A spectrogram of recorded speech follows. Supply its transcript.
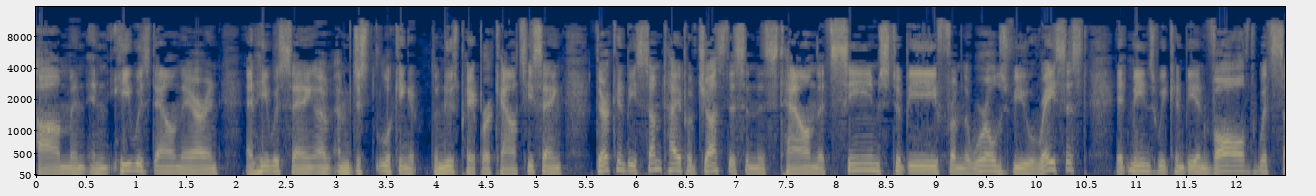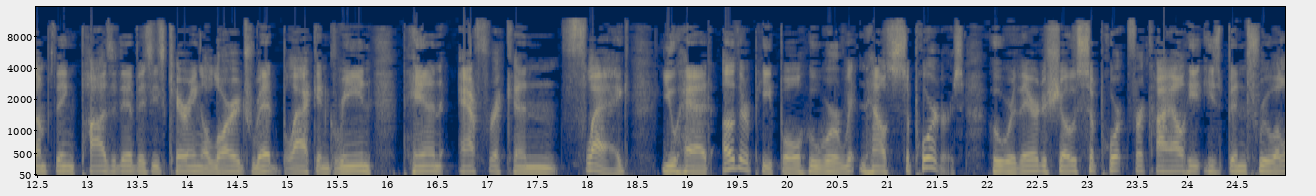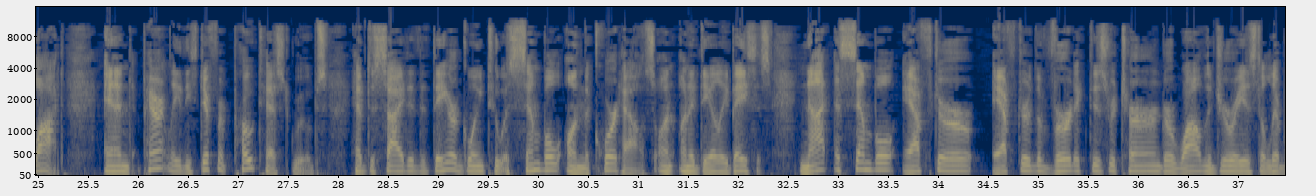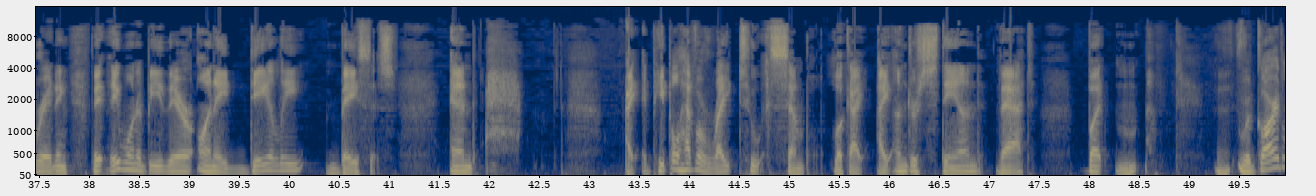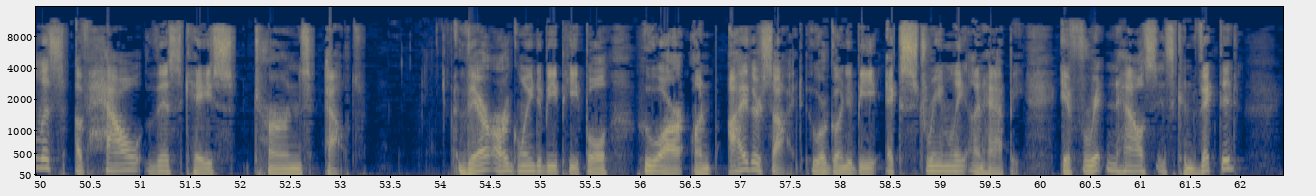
um, and, and he was down there and, and he was saying, I'm, I'm just looking at the newspaper accounts. He's saying there can be some type of justice in this town that seems to be, from the world's view, racist. It means we can be involved with something positive as he's carrying a large red, black, and green Pan African flag. You had other people who were Rittenhouse supporters who were there to show support for Kyle. He, he's been through a lot. And apparently, these different protest groups have decided that they are going to assemble on the courthouse on, on a daily basis, not assemble after after the verdict is returned or while the jury is deliberating. They, they want to be there on a daily basis. And I, people have a right to assemble. Look, I, I understand that, but regardless of how this case turns out, there are going to be people who are on either side who are going to be extremely unhappy. If Rittenhouse is convicted,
